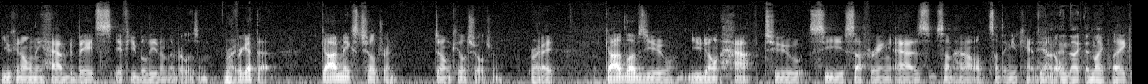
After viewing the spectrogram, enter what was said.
you can only have debates if you believe in liberalism. Right. Forget that. God makes children. Don't kill children. Right. right? God loves you. You don't have to see suffering as somehow something you can't Yeah, handle. and like, and like, like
